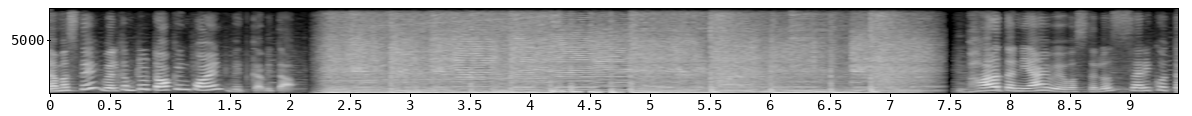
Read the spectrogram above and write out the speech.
నమస్తే welcome to Talking Point with Kavitha భారత న్యాయ వ్యవస్థలో సరికొత్త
